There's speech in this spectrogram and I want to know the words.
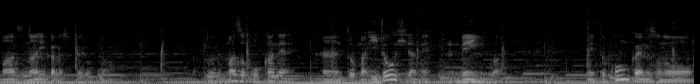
まず何から喋ろうか。そうねまずお金。うんと、まあ、移動費だねメインは。えっ、ー、と今回のその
